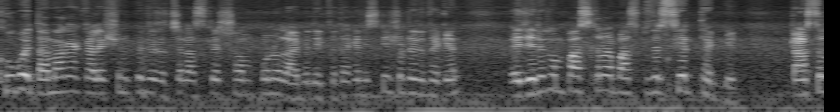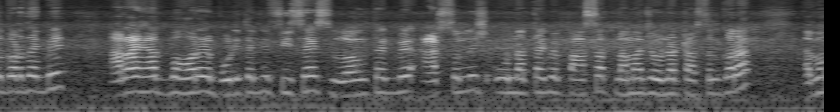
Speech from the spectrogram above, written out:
খুবই দামাকা কালেকশন পেতে যাচ্ছেন আজকে সম্পূর্ণ লাইভে দেখতে থাকেন স্ক্রিনশট দিতে থাকেন এই যেরকম পাঁচ কালার পাঁচ পিসের সেট থাকবে টার্সেল করা থাকবে, আড়াই হাত বহরের, বডি থাকবে ফ্রি সাইজ লং থাকবে, আটচল্লিশ ওনার থাকবে, পাঁচ হাত নামাজে ওনার টার্সেল করা এবং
